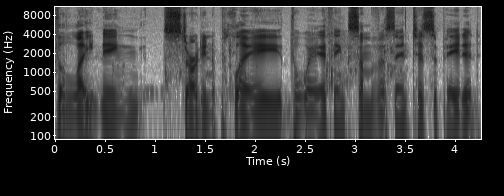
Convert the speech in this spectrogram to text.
the Lightning starting to play the way I think some of us anticipated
